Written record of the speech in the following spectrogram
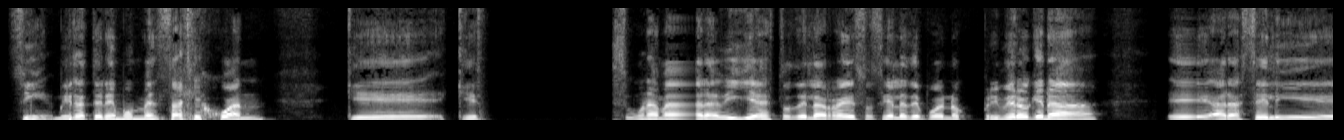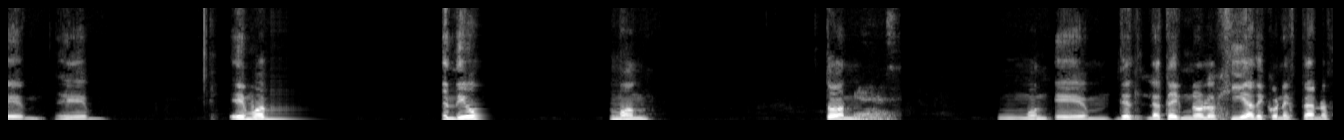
Sí, mira, tenemos un mensaje, Juan, que, es una maravilla esto de las redes sociales de podernos, primero que nada, eh, Araceli, eh, eh, hemos montón. Un montón de, la tecnología de conectarnos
